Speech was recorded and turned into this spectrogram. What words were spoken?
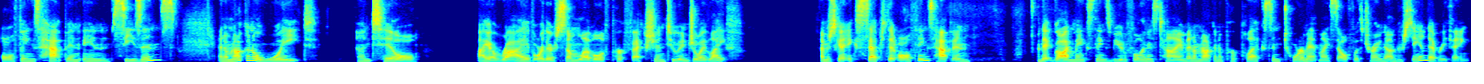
all things happen in seasons, and I'm not going to wait until I arrive or there's some level of perfection to enjoy life. I'm just going to accept that all things happen that God makes things beautiful in his time, and I'm not going to perplex and torment myself with trying to understand everything.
